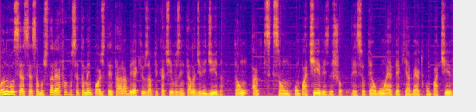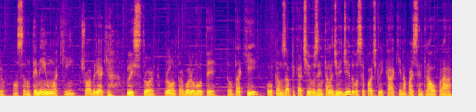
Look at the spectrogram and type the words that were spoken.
Quando você acessa a multitarefa, você também pode tentar abrir aqui os aplicativos em tela dividida. Então, apps que são compatíveis, deixa eu ver se eu tenho algum app aqui aberto compatível. Nossa, não tem nenhum aqui, hein? Deixa eu abrir aqui a Play Store. Pronto, agora eu vou ter. Então tá aqui, colocando os aplicativos em tela dividida, você pode clicar aqui na parte central para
